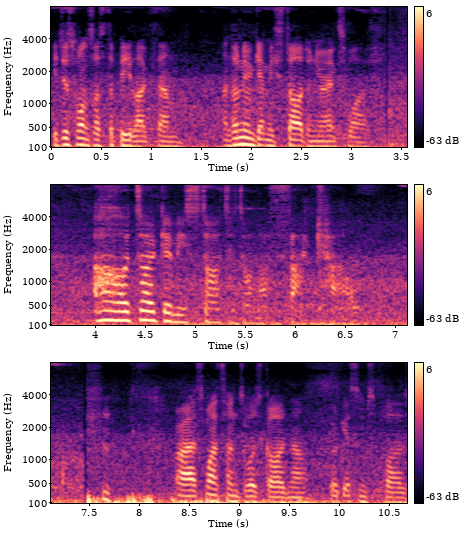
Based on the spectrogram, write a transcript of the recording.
He just wants us to be like them. And don't even get me started on your ex-wife. Oh, don't get me started on that fat cow. Alright, it's my turn to watch guard now. Go get some supplies.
